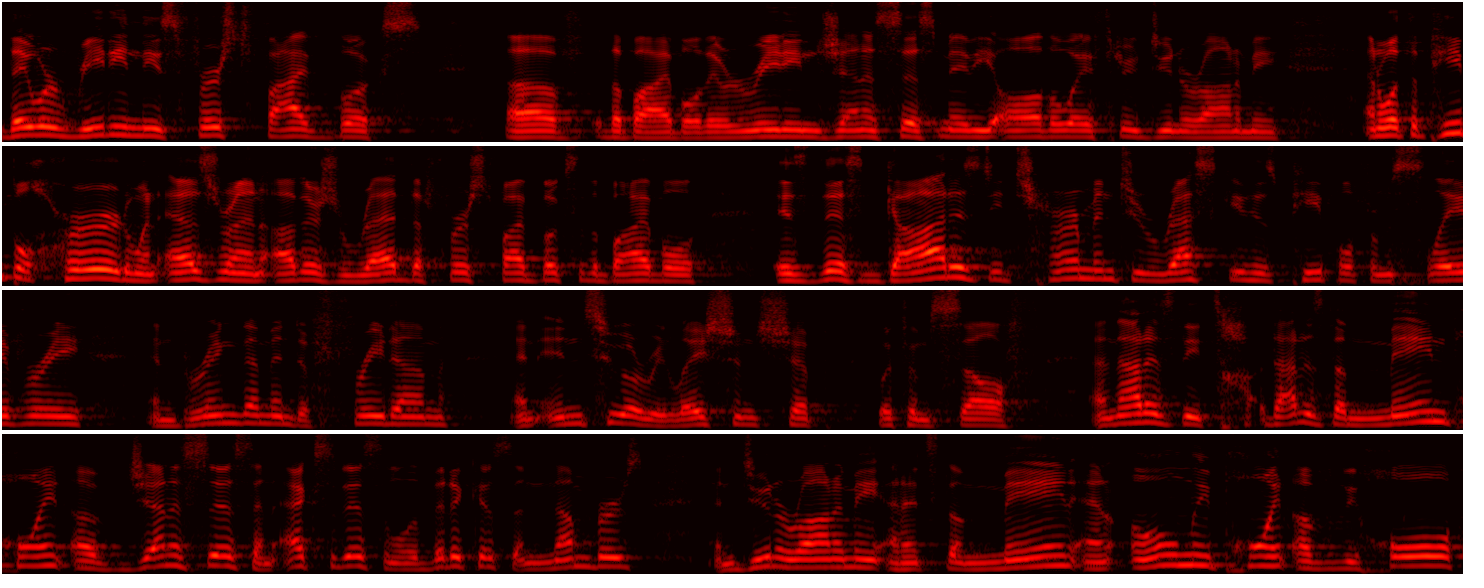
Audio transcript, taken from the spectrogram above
they were reading these first five books of the Bible. They were reading Genesis, maybe all the way through Deuteronomy. And what the people heard when Ezra and others read the first five books of the Bible is this God is determined to rescue his people from slavery and bring them into freedom and into a relationship with himself. And that is, the, that is the main point of Genesis and Exodus and Leviticus and Numbers and Deuteronomy. And it's the main and only point of the whole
